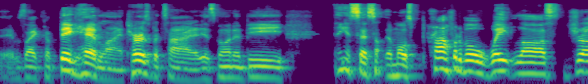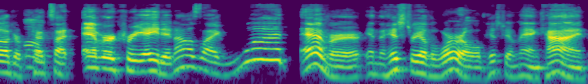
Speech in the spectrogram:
it was like a big headline. Tirzepatide is going to be, I think it said something the most profitable weight loss drug or oh. peptide ever created. And I was like, whatever in the history of the world, history of mankind.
